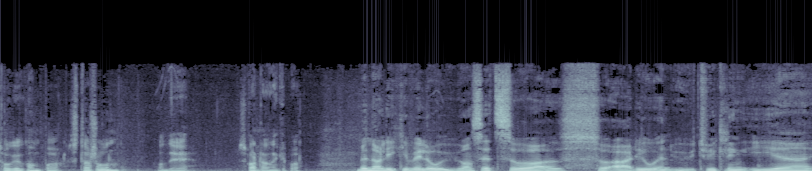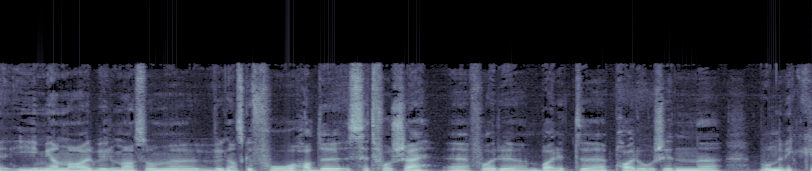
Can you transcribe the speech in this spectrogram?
toget kommer på stasjonen. Og det svarte han ikke på. Men allikevel, og uansett, så, så, er det jo en utvikling i, i, Myanmar, Burma, som vi ganske få hadde sett for seg eh, for bare et par år siden. Bondevik,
